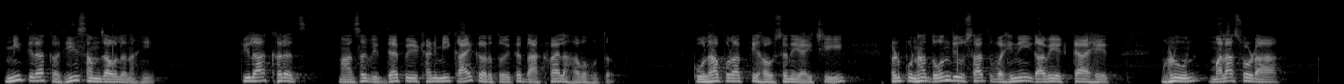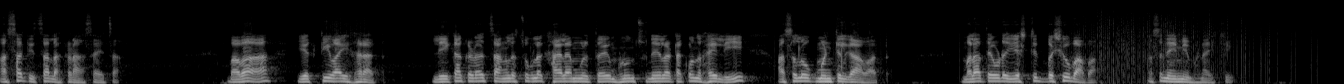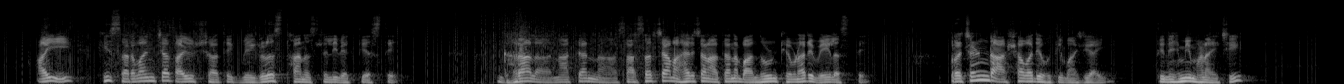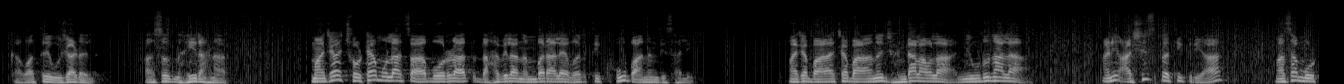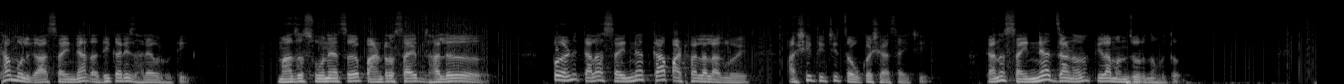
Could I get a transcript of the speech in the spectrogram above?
मी तिला कधीही समजावलं नाही. तिला खरंच माझं विद्यापीठ आणि मी काय करतोय ते दाखवायला हवं होतं. कोल्हापुरात ती हौसेने यायची पण पुन्हा दोन दिवसात वहिनी गावी एकट्या आहेत म्हणून मला सोडा असा तिचा लकडा असायचा. बाबा एकटी बाई घरात. लेकाकडं चांगलं चुकलं खायला मिळतंय म्हणून सुनेला टाकून राहिली असं लोक म्हणतील गावात. मला तेवढं यष्टीत बशिव बाबा असं नेहमी म्हणायची. आई ही सर्वांच्याच आयुष्यात एक वेगळं स्थान असलेली व्यक्ती असते. घराला नात्यांना सासरच्या माहेरच्या नात्यांना बांधून ठेवणारी वेल असते. प्रचंड आशावादी होती माझी आई. ती नेहमी म्हणायची गावातरी उजाडल. असं नाही राहणार. माझ्या छोट्या मुलाचा बोर्डात दहावीला नंबर आल्यावर ती खूप आनंदी झाली. माझ्या बाळाच्या बाळानं झेंडा लावला निवडून आला आणि अशीच प्रतिक्रिया माझा मोठा मुलगा सैन्यात अधिकारी झाल्यावर होती. माझं सोन्याचं पांढरसाहेब झालं पण त्याला सैन्यात का पाठवायला लागलोय अशी तिची चौकशी असायची. त्यानं सैन्यात जाणं तिला मंजूर नव्हतं.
